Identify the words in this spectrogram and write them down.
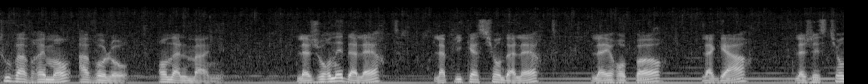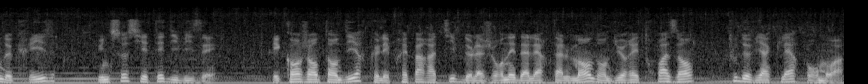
tout va vraiment à volo, en Allemagne. La journée d'alerte, l'application d'alerte, l'aéroport, la gare, la gestion de crise, une société divisée. Et quand j'entends dire que les préparatifs de la journée d'alerte allemande ont duré trois ans, tout devient clair pour moi.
